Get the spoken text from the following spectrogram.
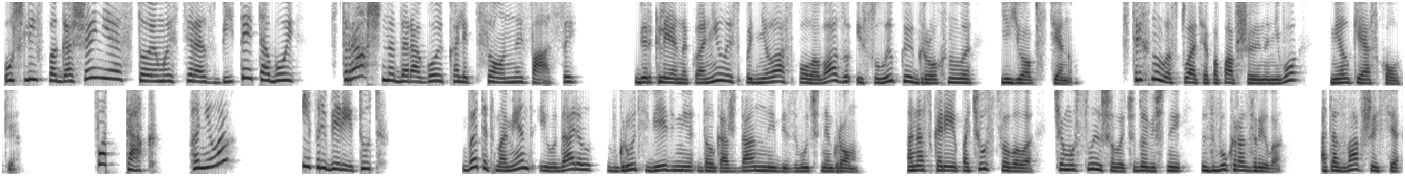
ушли в погашение стоимости разбитой тобой страшно дорогой коллекционной вазы. Берклея наклонилась, подняла с пола вазу и с улыбкой грохнула ее об стену. Стряхнула с платья попавшие на него мелкие осколки. «Вот так! Поняла? И прибери тут!» В этот момент и ударил в грудь ведьме долгожданный беззвучный гром. Она скорее почувствовала, чем услышала чудовищный звук разрыва, отозвавшийся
